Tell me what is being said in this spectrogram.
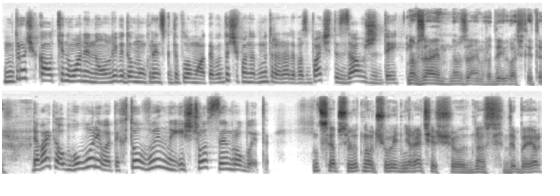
Дмитро Чекалкін, one and only, відомий український дипломат. Ведучий пане Дмитро, рада вас бачити завжди. Навзаєм, навзаєм, радий бачити теж. Давайте обговорювати, хто винний і що з цим робити. Ну, Це абсолютно очевидні речі, що в нас ДБР,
